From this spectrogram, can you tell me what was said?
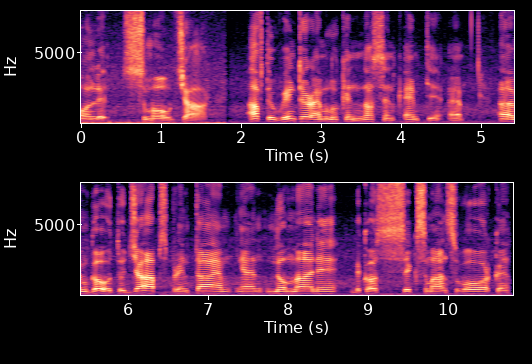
only small jar. After winter, I'm looking nothing empty. Uh, I'm go to job springtime and no money because six months work and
